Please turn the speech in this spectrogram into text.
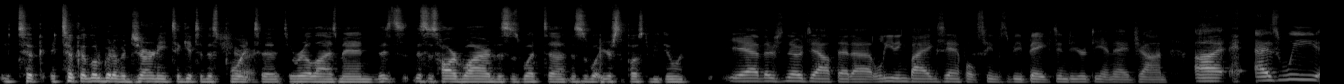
it, took it took a little bit of a journey to get to this point sure. to, to realize, man, this this is hardwired. This is what uh, this is what you're supposed to be doing. Yeah, there's no doubt that uh, leading by example seems to be baked into your DNA, John. Uh, as we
